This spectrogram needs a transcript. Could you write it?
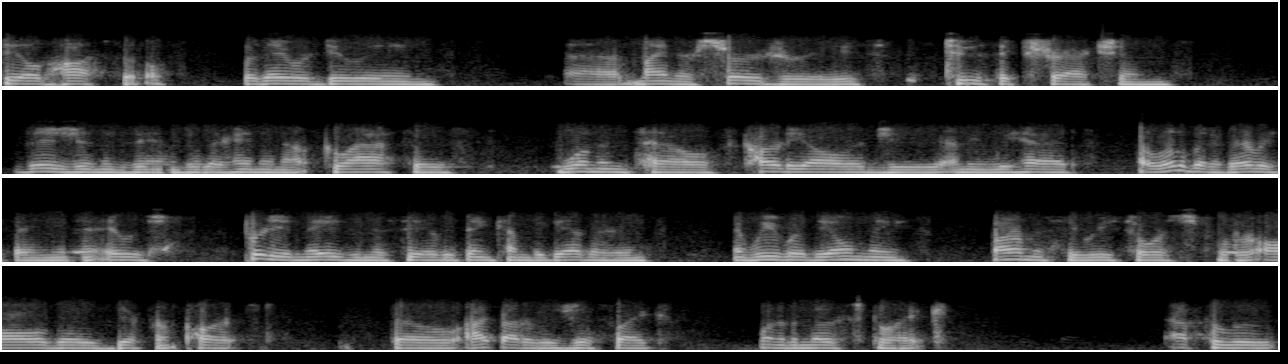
field hospital where they were doing uh, minor surgeries, tooth extractions, vision exams where they're handing out glasses, women's health, cardiology. I mean, we had a little bit of everything. It was pretty amazing to see everything come together. And, and we were the only pharmacy resource for all those different parts. So I thought it was just like one of the most like absolute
